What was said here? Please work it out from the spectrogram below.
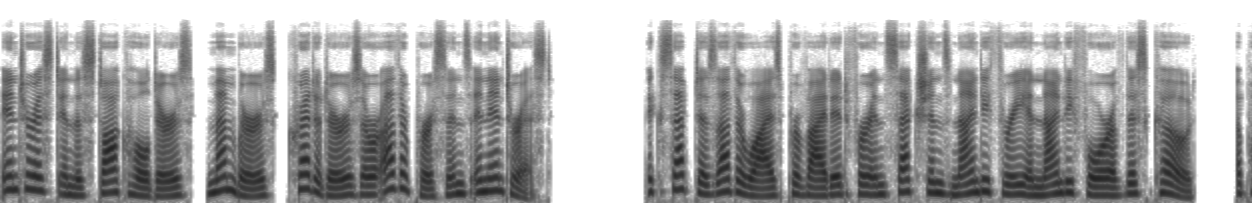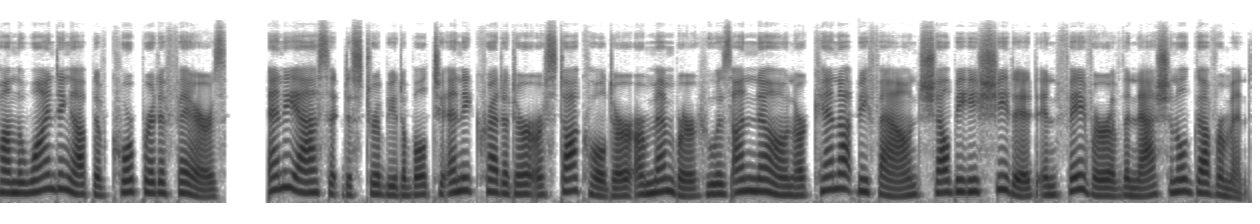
interest in the stockholders, members, creditors, or other persons in interest. Except as otherwise provided for in sections 93 and 94 of this code, upon the winding up of corporate affairs, any asset distributable to any creditor or stockholder or member who is unknown or cannot be found shall be escheated in favor of the national government.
